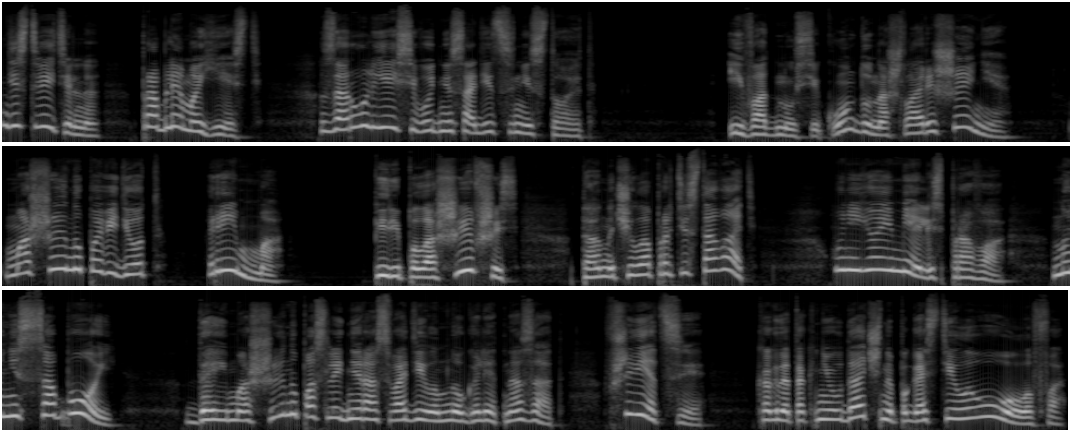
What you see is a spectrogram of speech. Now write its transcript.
Действительно, проблема есть. За руль ей сегодня садиться не стоит. И в одну секунду нашла решение. Машину поведет Римма. Переполошившись, та начала протестовать. У нее имелись права, но не с собой. Да и машину последний раз водила много лет назад, в Швеции, когда так неудачно погостила у Олафа.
